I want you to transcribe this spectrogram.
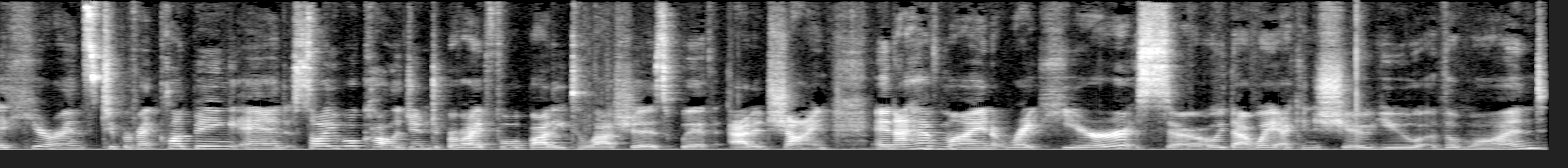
adherence to prevent clumping, and soluble collagen to provide full body to lashes with added shine. And I have mine right here, so that way I can show you the wand.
